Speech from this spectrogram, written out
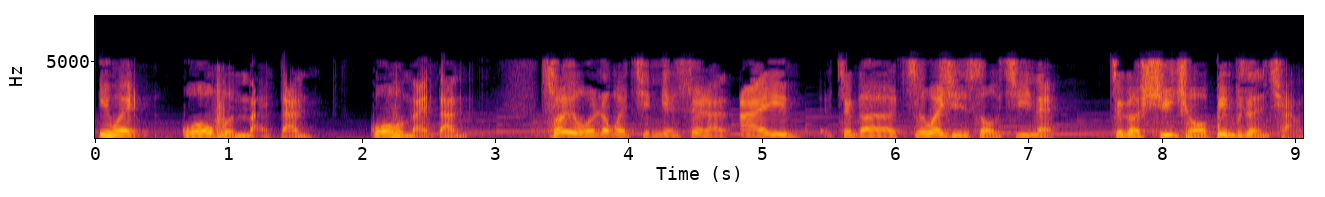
因为国粉买单，国粉买单。所以我认为今年虽然 i 这个智慧型手机呢，这个需求并不是很强，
